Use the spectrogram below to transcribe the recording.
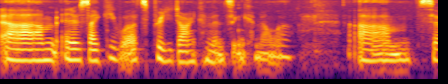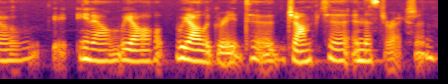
um, and it was like, well, it's pretty darn convincing, Camilla. Um, so you know, we all we all agreed to jump to in this direction.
